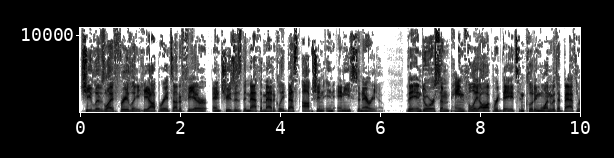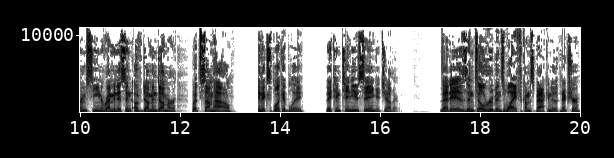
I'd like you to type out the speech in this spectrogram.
She lives life freely. He operates out of fear and chooses the mathematically best option in any scenario. They endure some painfully awkward dates, including one with a bathroom scene reminiscent of Dumb and Dumber, but somehow, inexplicably, they continue seeing each other. That is, until Ruben's wife comes back into the picture.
